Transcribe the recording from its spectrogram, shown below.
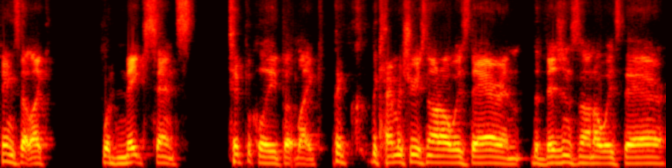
things that like would make sense typically, but like the, the chemistry is not always there and the vision's not always there.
